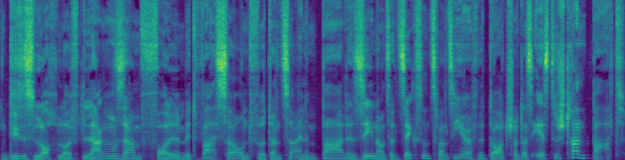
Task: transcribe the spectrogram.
Dieses Loch läuft langsam voll mit Wasser und wird dann zu einem Badesee. 1926 eröffnet dort schon das erste Strandbad.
